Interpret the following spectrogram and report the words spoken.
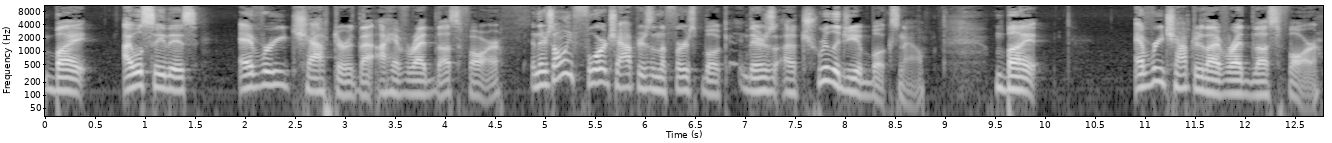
But I will say this every chapter that I have read thus far, and there's only four chapters in the first book, there's a trilogy of books now. But every chapter that I've read thus far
